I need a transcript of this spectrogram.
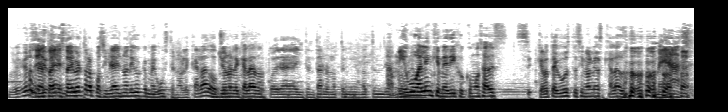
Yo no O sé, sea, yo- estoy, estoy abierto a la posibilidad no digo que me guste, no le he calado. Yo no le he calado. pues, Podría intentarlo, no, ten- no tendría A mí problema. hubo alguien que me dijo, ¿cómo sabes que no te gusta si no le has calado? Me has.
